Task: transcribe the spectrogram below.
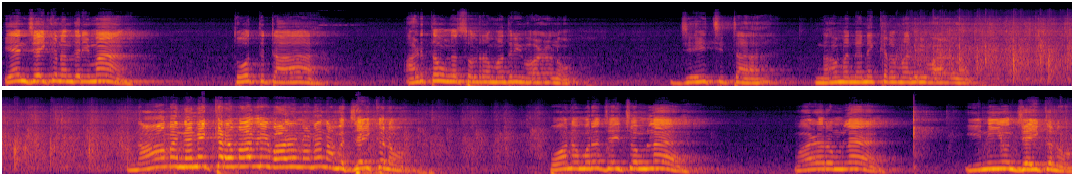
ஏன் ஜெயிக்கணும் தெரியுமா? தோத்துட்டா அடுத்தவங்க சொல்ற மாதிரி வாழணும். ஜெயிச்சிட்டா நாம நினைக்கிற மாதிரி வாழலாம். நாம நினைக்கிற மாதிரி வாழணும்னா நம்ம ஜெயிக்கணும். போன முறை ஜெயிச்சோம்ல வாழறோம்ல இனியும் ஜெயிக்கணும்.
